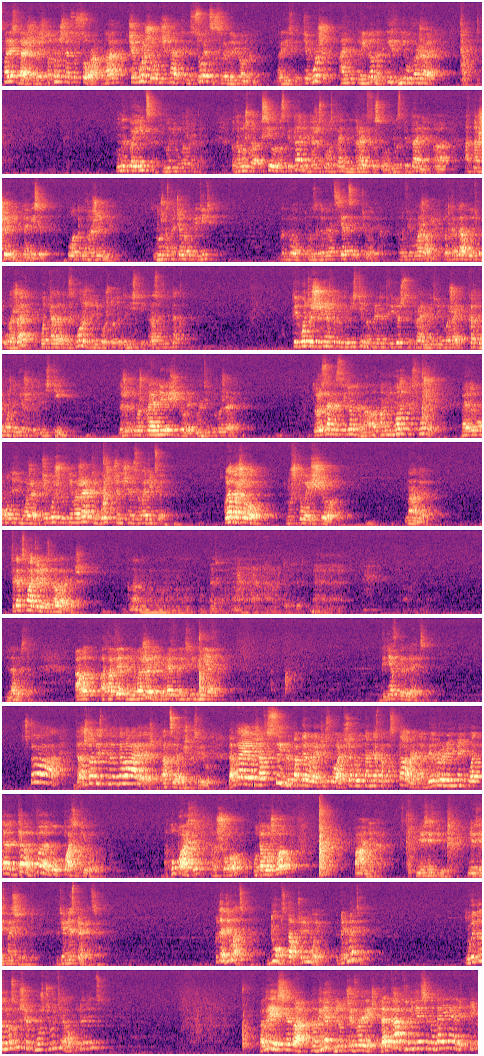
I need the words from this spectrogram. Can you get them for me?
Смотрите дальше, значит, потом начинается ссора, да? Чем больше он начинает ссориться со своим ребенком, родители, тем больше они, ребенок их не уважает. Он их боится, но не уважает. Потому что сила воспитания, даже слово воспитание, мне нравится это слово, не воспитание, а отношение зависит от уважения. Нужно сначала победить, как бы ну, сердце человека, чтобы он тебя уважал. Вот когда будет уважать, что-то донести. Разве не так? Ты хочешь жене что-то донести, но при этом ты ведешь себя неправильно, она тебя не уважает. Как ты можешь нее что-то донести? Даже ты можешь правильные вещи говорить, но она тебя не уважает. То же самое с ребенком, он, он не может их слушать, поэтому он их не уважает. И чем больше их не уважает, тем больше чем начинает заводиться. Куда пошел? Ну что еще надо? Ты как с матерью разговариваешь? Надо, Недовольство. А вот от ответа на неуважение в родителей гнев. Гнев появляется. Что? Да что ты с ним разговариваешь? Отцы обычно так себя ведут. Давай я его сейчас всыплю по первое число, а все будет на место поставлено. Беру ремень, хватаю, давай лупасить его. Отлупасил, хорошо. У того что? Паника. Меня здесь бьют, меня здесь насилуют. Где мне спрятаться? Куда деваться-то? Дом стал тюрьмой. Вы понимаете? Вы это взрослый человек, можете уйти, а он куда денется? Агрессия, а, на гнев, у него начинает говорить речь. Да как вы мне все надоели?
